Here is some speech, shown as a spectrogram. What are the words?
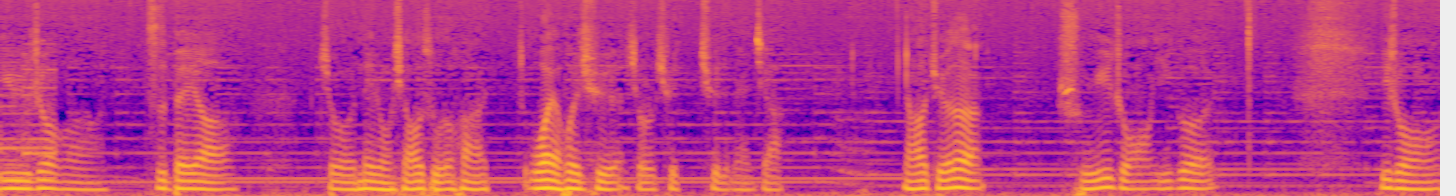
抑郁症啊、自卑啊。就那种小组的话，我也会去，就是去去里面加，然后觉得属于一种一个一种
